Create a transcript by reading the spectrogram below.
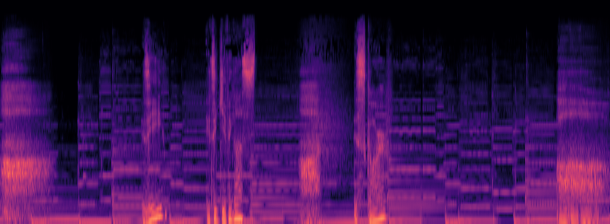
Is he? Is he giving us ah, his scarf? Oh.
